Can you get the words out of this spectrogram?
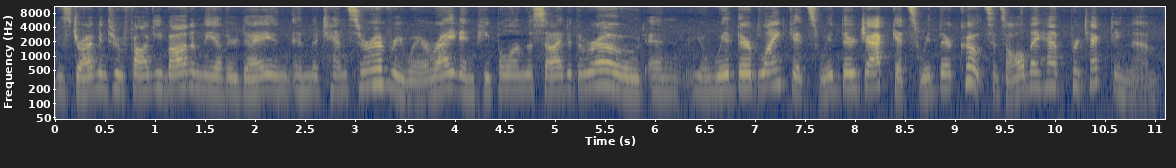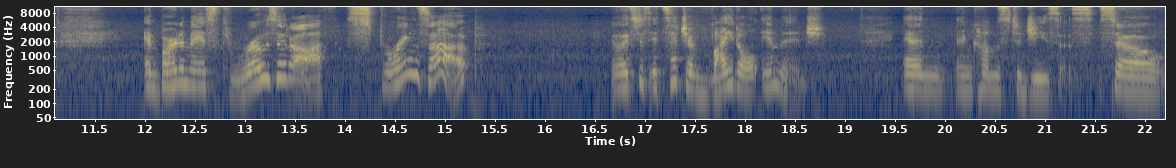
was driving through Foggy Bottom the other day, and, and the tents are everywhere, right? And people on the side of the road, and you know, with their blankets, with their jackets, with their coats. It's all they have protecting them. And Bartimaeus throws it off, springs up. You know, it's just it's such a vital image, and and comes to Jesus. So,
